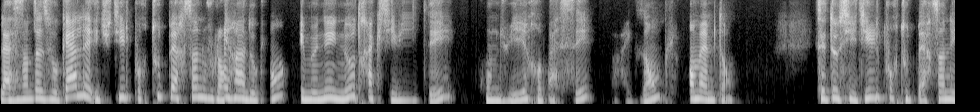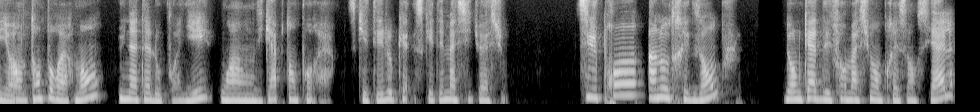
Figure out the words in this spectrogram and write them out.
la synthèse vocale est utile pour toute personne voulant lire un document et mener une autre activité, conduire, repasser, par exemple, en même temps. C'est aussi utile pour toute personne ayant temporairement une attelle au poignet ou un handicap temporaire, ce qui était, ma situation. Si je prends un autre exemple, dans le cadre des formations en présentiel,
